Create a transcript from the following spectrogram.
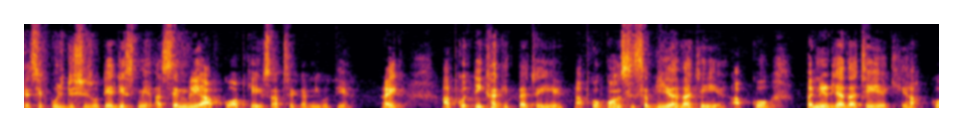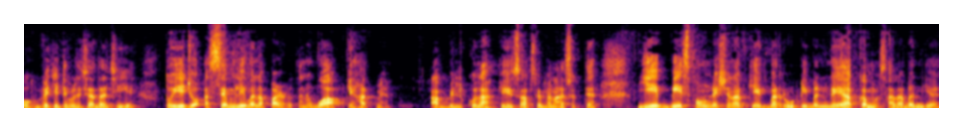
जैसे कुछ डिशेस होती है जिसमें असेंबली आपको आपके हिसाब से करनी होती है। राइट? आपको तीखा कितना चाहिए? आपको कौन सी सब्ज़ी ज़्यादा चाहिए? आपको पनीर ज़्यादा चाहिए कि आपको वेजिटेबल ज़्यादा चाहिए? तो ये जो असेंबली वाला पार्ट होता है ना, वो आपके हाथ में है। आप बिल्कुल आपके हिसाब से बना सकते हैं। ये बेस फाउंडेशन आपकी एक बार रोटी बन गई, आपका मसाला बन गया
